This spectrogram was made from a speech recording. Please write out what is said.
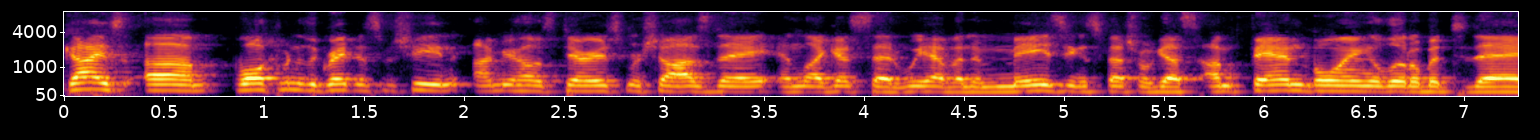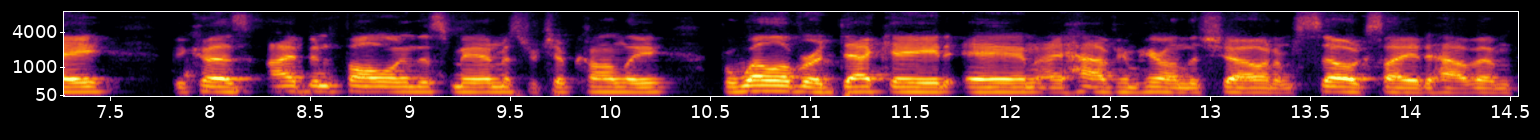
Guys, um, welcome to the Greatness Machine. I'm your host, Darius Mirshahzadeh. And like I said, we have an amazing special guest. I'm fanboying a little bit today because I've been following this man, Mr. Chip Conley, for well over a decade. And I have him here on the show. And I'm so excited to have him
